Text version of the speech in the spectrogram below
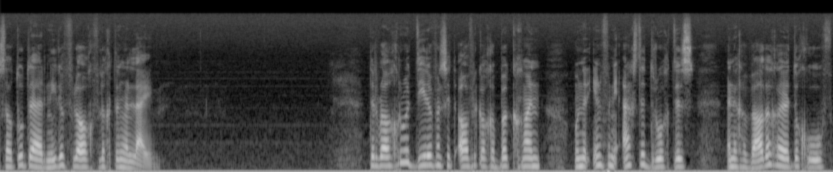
sal tot een hernieuwde vlaagvluchtinge leie. Terwyl groot dele van Zuid-Afrika gebuk gaan onder een van die ergste droogtes in een geweldige hittegolf,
